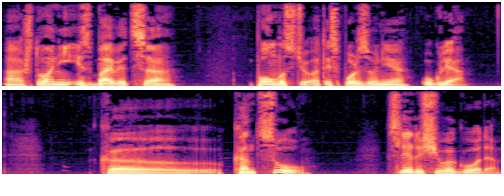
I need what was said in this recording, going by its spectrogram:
а, что они избавятся полностью от использования угля. К концу следующего года.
